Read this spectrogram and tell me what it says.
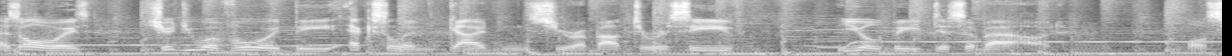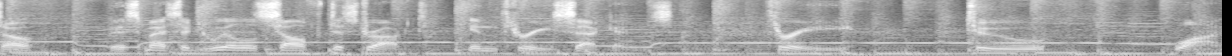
As always, should you avoid the excellent guidance you're about to receive, you'll be disavowed. Also, this message will self destruct in three seconds. Three, two, one.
